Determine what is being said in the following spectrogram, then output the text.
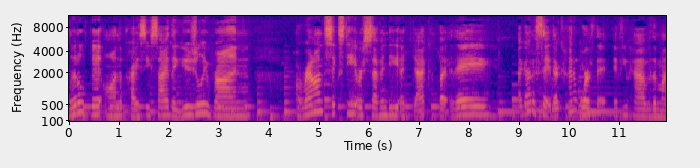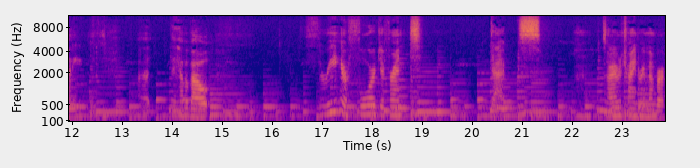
little bit on the pricey side. They usually run around 60 or 70 a deck, but they, I gotta say, they're kind of worth it if you have the money. Uh, they have about three or four different decks. Hmm, sorry, I'm trying to remember.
